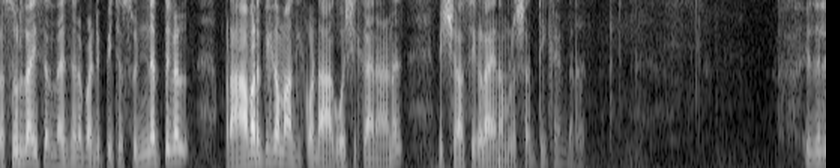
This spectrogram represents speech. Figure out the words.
റസൂൽദായി സല്ലാസിനെ പഠിപ്പിച്ച സുന്നത്തുകൾ പ്രാവർത്തികമാക്കിക്കൊണ്ട് ആഘോഷിക്കാനാണ് വിശ്വാസികളായ നമ്മൾ ശ്രദ്ധിക്കേണ്ടത്. ഇതിൽ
